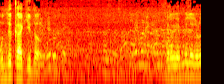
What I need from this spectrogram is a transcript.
ಮುಂದಕ್ಕೆ ಹಾಕಿದ್ದು ಕೆಲವು ಎಂ ಎಲ್ ಎಗಳು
